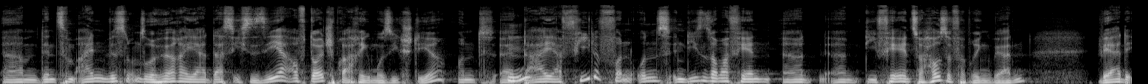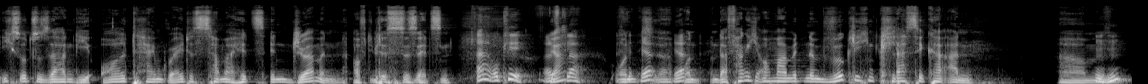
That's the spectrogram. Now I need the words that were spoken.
Ähm, denn zum einen wissen unsere Hörer ja, dass ich sehr auf deutschsprachige Musik stehe und äh, mhm. da ja viele von uns in diesen Sommerferien äh, äh, die Ferien zu Hause verbringen werden, werde ich sozusagen die All-Time Greatest Summer Hits in German auf die Liste setzen. Ah, okay, alles ja? klar. Und, ja, äh, ja. und, und da fange ich auch mal mit einem wirklichen Klassiker an. Ähm, mhm.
